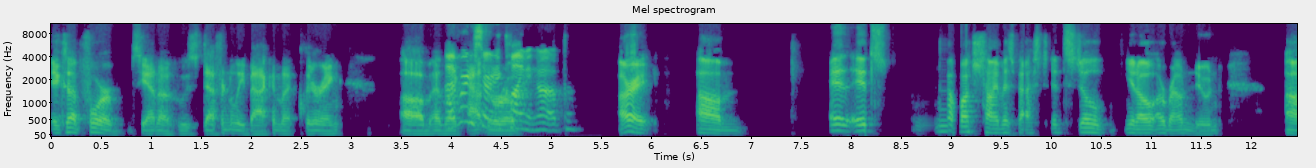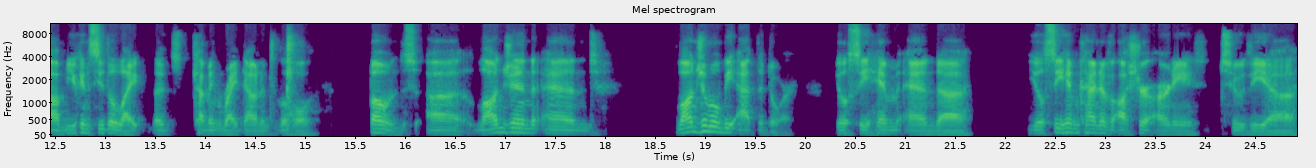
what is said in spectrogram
except for Sienna, who's definitely back in that clearing. Um, and like I've already started climbing up. All right. Um, it, it's not much time has passed. It's still, you know, around noon. Um, you can see the light that's coming right down into the hole. Bones, uh, Longin and Longin will be at the door. You'll see him and uh, you'll see him kind of usher Arnie to the uh,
